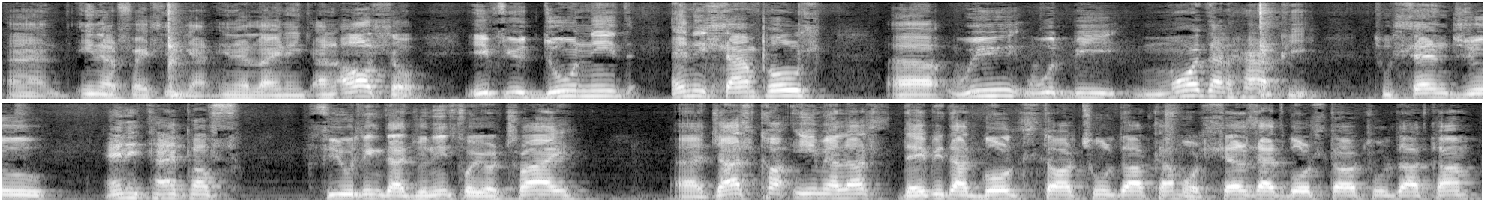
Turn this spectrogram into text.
and inner facing and inner lining. And also, if you do need any samples, uh, we would be more than happy to send you any type of fusing that you need for your try. Uh, just email us, david at goldstartool.com or sales at goldstartool.com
